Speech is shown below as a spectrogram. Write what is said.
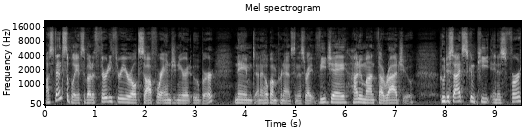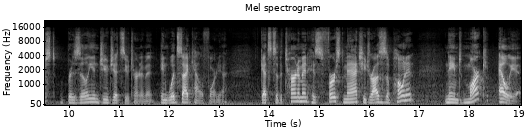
ostensibly, it's about a 33 year old software engineer at Uber named, and I hope I'm pronouncing this right, Vijay Hanumantha Raju, who decides to compete in his first Brazilian Jiu Jitsu tournament in Woodside, California. Gets to the tournament, his first match, he draws his opponent named Mark Elliott.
